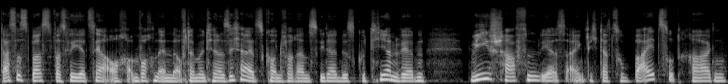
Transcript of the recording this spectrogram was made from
das ist was, was wir jetzt ja auch am Wochenende auf der Münchner Sicherheitskonferenz wieder diskutieren werden. Wie schaffen wir es eigentlich dazu beizutragen,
